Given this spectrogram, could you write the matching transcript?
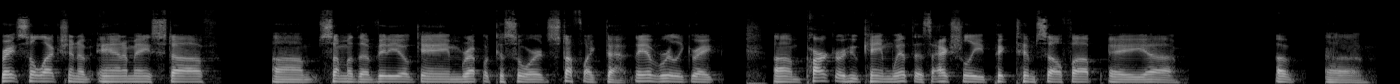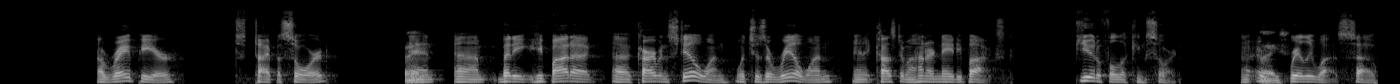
great selection of anime stuff, um, some of the video game replica swords, stuff like that. They have really great. Um, Parker, who came with us, actually picked himself up a uh, a uh, a rapier type of sword Right. And um, but he, he bought a, a, carbon steel one, which is a real one, and it cost him 180 bucks. Beautiful looking sword. Uh, nice. It really was. So,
